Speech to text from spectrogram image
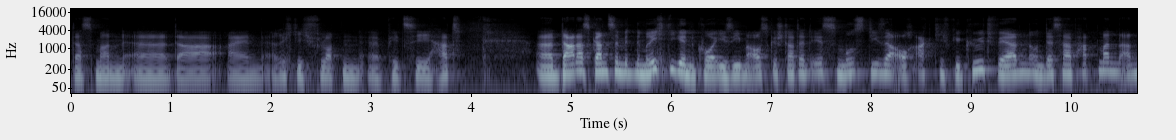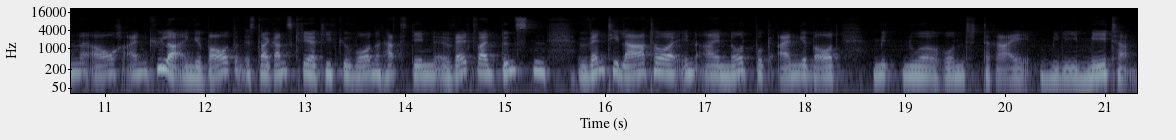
dass man äh, da einen richtig flotten äh, PC hat. Äh, da das Ganze mit einem richtigen Core i7 ausgestattet ist, muss dieser auch aktiv gekühlt werden und deshalb hat man dann auch einen Kühler eingebaut und ist da ganz kreativ geworden und hat den weltweit dünnsten Ventilator in ein Notebook eingebaut mit nur rund 3 Millimetern.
